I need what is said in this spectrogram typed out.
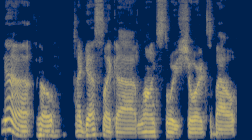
Yeah. So I guess like uh, long story short, it's about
